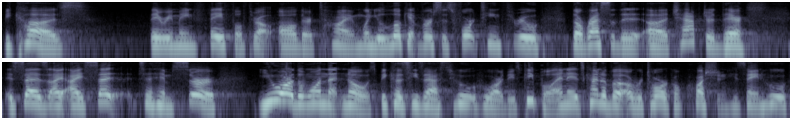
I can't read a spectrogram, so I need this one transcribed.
because they remain faithful throughout all their time. When you look at verses 14 through the rest of the uh, chapter, there it says, I, I said to him, Sir, you are the one that knows because he's asked, who, who are these people? And it's kind of a, a rhetorical question. He's saying, who,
